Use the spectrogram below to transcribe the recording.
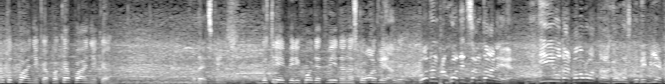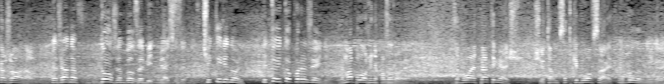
Ну тут паника, пока паника. Федецький. Быстрее переходят, видно, насколько От він. быстрее. Годин проходить сам далі. І удар по воротах. Але ж куди б'є Кажанов. Кажанов должен был забить мяч из этого. 4-0. И то, и то поражение. Нема положення по грою. Забуває п'ятий м'яч. Чи там все-таки був офсайд? Но было вне игры,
